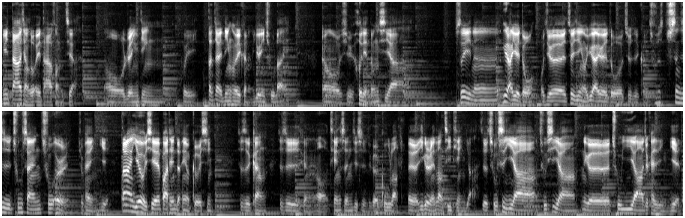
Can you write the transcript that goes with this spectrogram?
因为大家想说，哎，大家放假，然后人一定会，大家一定会可能愿意出来，然后去喝点东西啊。所以呢，越来越多，我觉得最近有越来越多，就是可能初甚至初三、初二就开始营业。当然，也有一些八天的很有个性，就是干，就是可能哦，天生就是这个孤狼，呃，一个人浪迹天涯，就是除夕啊、除夕啊、那个初一啊就开始营业的，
